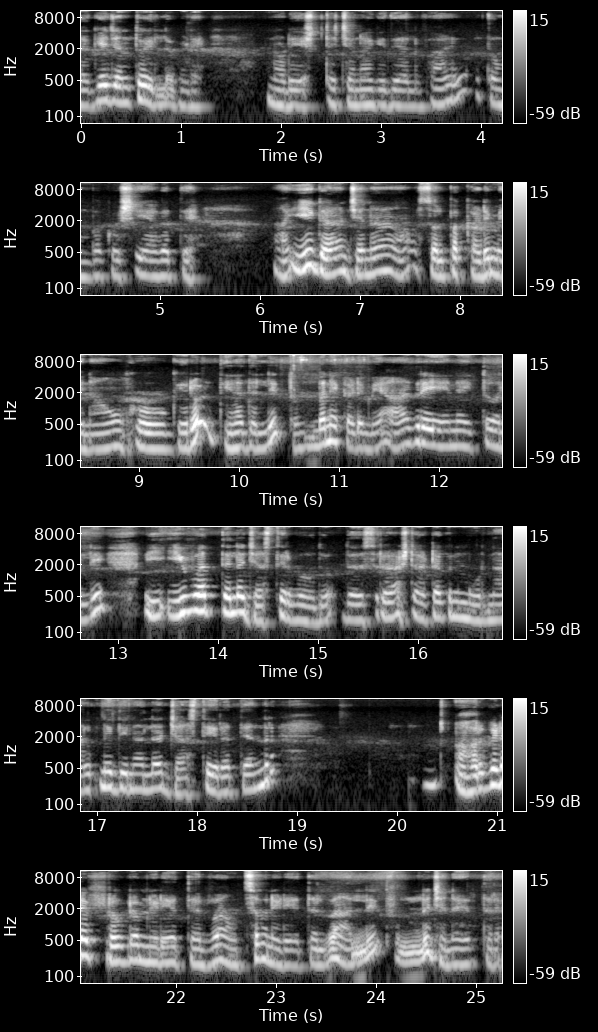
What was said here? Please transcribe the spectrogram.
ಲಗೇಜ್ ಅಂತೂ ಇಲ್ಲ ಬಿಡಿ. ನೋಡಿ, ಎಷ್ಟು ಚೆನ್ನಾಗಿದೆ ಅಲ್ವಾ? ತುಂಬ ಖುಷಿ ಈಗ ಜನ ಸ್ವಲ್ಪ ಕಡಿಮೆ. ನಾವು ಹೋಗಿರೋ ದಿನದಲ್ಲಿ ತುಂಬಾ ಕಡಿಮೆ. ಆದರೆ ಏನಾಯಿತು ಅಲ್ಲಿ ಇವತ್ತೆಲ್ಲ ಜಾಸ್ತಿ ಇರ್ಬೋದು. ದಸರಾ ಸ್ಟಾರ್ಟ್ ಆಗೋದು ಮೂರು ನಾಲ್ಕನೇ ದಿನ ಎಲ್ಲ ಜಾಸ್ತಿ ಇರುತ್ತೆ ಅಂದರೆ ಹೊರಗಡೆ ಪ್ರೋಗ್ರಾಮ್ ನಡೆಯುತ್ತೆ ಅಲ್ವಾ, ಉತ್ಸವ ನಡೆಯುತ್ತೆ ಅಲ್ವಾ, ಅಲ್ಲಿ ಫುಲ್ಲು ಜನ ಇರ್ತಾರೆ.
